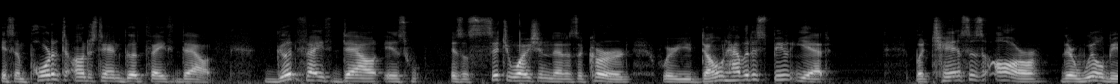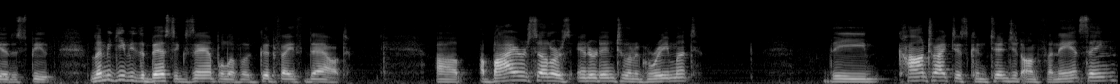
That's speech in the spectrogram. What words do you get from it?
It's important to understand good faith doubt. Good faith doubt is, is a situation that has occurred where you don't have a dispute yet, but chances are there will be a dispute. Let me give you the best example of a good faith doubt. Uh, a buyer and seller has entered into an agreement. The contract is contingent on financing.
